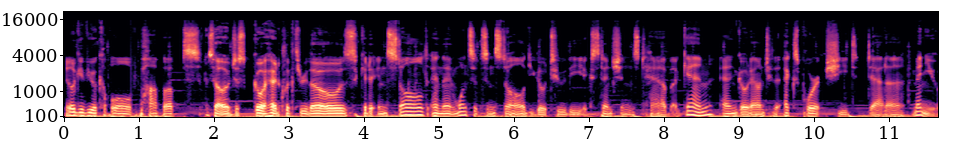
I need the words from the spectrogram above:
It'll give you a couple pop-ups. So just go ahead click through those get it installed and then once it's installed you go to the extensions tab again and go down to the export sheet data menu.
